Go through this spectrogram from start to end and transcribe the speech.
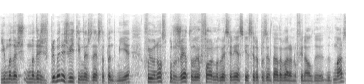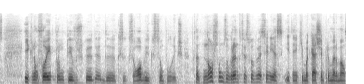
e uma das, uma das primeiras vítimas desta pandemia foi o nosso projeto de reforma do SNS, que ia ser apresentado agora no final de, de março e que não foi por motivos que, de, que são óbvios que são públicos. Portanto, nós somos o grande defensor do SNS e tem aqui uma caixa em primeira mão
